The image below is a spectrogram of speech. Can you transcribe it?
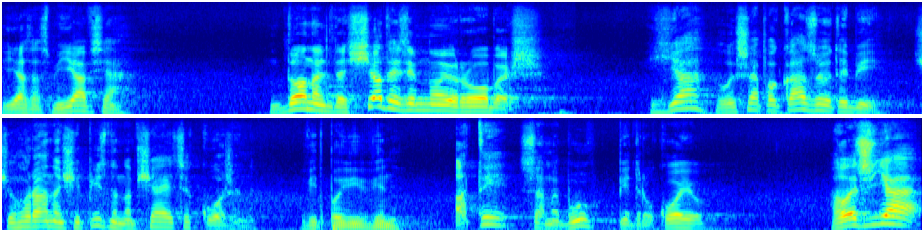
Я засміявся. Дональде, що ти зі мною робиш? Я лише показую тобі, чого рано чи пізно навчається кожен, відповів він. а ти саме був під рукою. Але ж я.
